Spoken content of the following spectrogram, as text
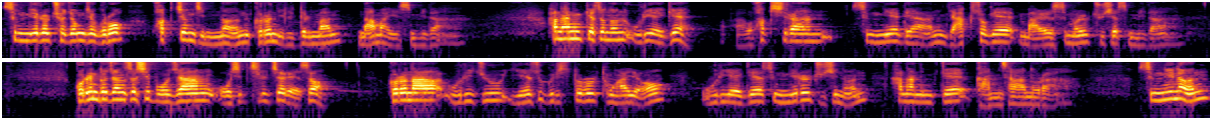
승리를 최종적으로 확정 짓는 그런 일들만 남아 있습니다. 하나님께서는 우리에게 확실한 승리에 대한 약속의 말씀을 주셨습니다. 고린도전서 15장 57절에서 그러나 우리 주 예수 그리스도를 통하여 우리에게 승리를 주시는 하나님께 감사하노라. 승리는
